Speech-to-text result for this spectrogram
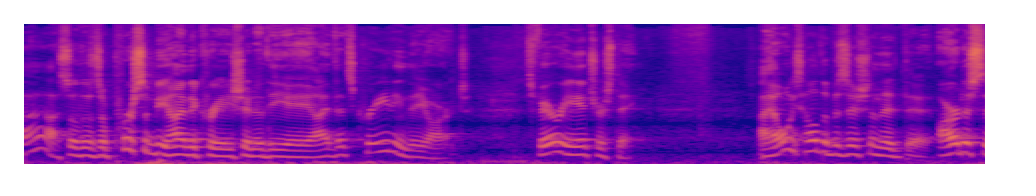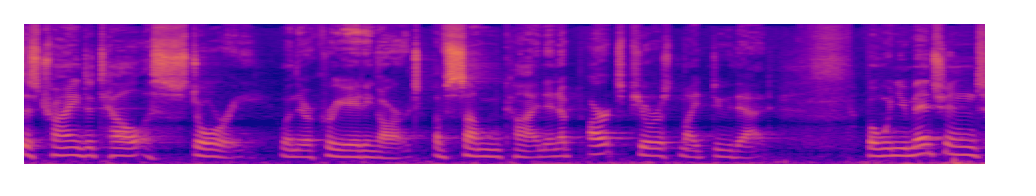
Ah, so there's a person behind the creation of the AI that's creating the art. It's very interesting. I always held the position that the artist is trying to tell a story when they're creating art of some kind, and an arts purist might do that. But when you mentioned,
